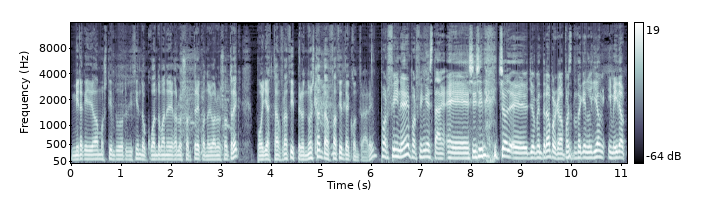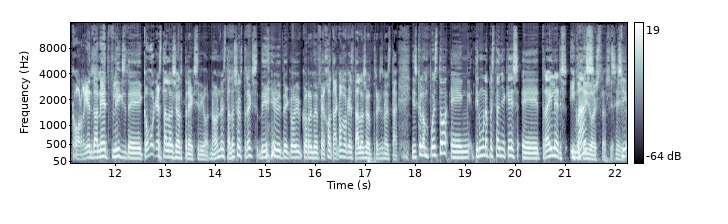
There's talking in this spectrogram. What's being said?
Mira que llevamos tiempo diciendo cuándo van a llegar los short trek, cuándo llegan los short trek. Pues ya están, Francis, pero no están tan fácil de encontrar, ¿eh? Por fin, ¿eh? Por fin están. Eh, sí, sí, de hecho, eh, yo me he enterado porque lo he puesto aquí en el guion y me he ido corriendo a Netflix de ¿cómo que están los short treks? Y digo, no, no están los short treks. Te co- corriendo de CJ, ¿cómo que están los short treks? No están. Y es que lo han puesto en... Tienen una pestaña que es eh, trailers y, Y más. contenido extra, sí. Sí, Sí.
